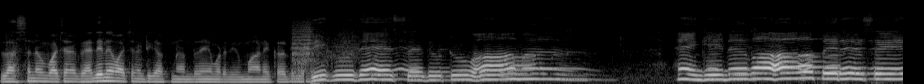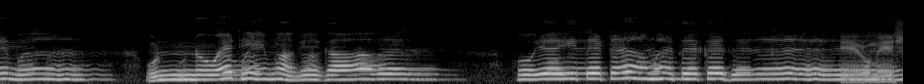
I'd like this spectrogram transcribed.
ලස්සන වචන රැඳෙන වචන ටිකක් නන්දනය මට නිර්මාණය කළ දුන්නා. දිගු දැස දුටුවාම හැඟෙනවා පෙරසේම උන්නු ඇටි මගේ ගාව ඔය හිතට අමතකද රොමේෂ්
